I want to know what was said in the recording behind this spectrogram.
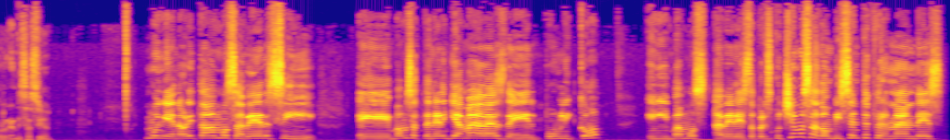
organización. Muy bien, ahorita vamos a ver si eh, vamos a tener llamadas del público y vamos a ver esto. Pero escuchemos a don Vicente Fernández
